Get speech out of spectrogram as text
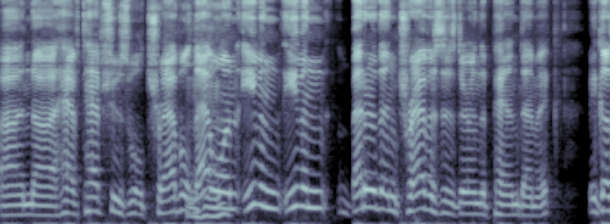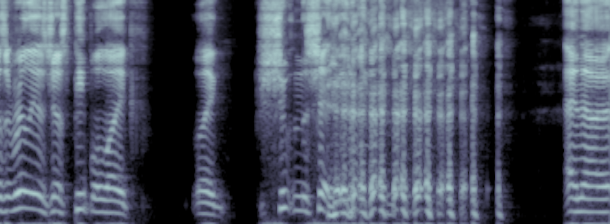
and uh, have tap shoes will travel. That one even even better than Travis's during the pandemic because it really is just people like like shooting the shit. you know? and uh,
